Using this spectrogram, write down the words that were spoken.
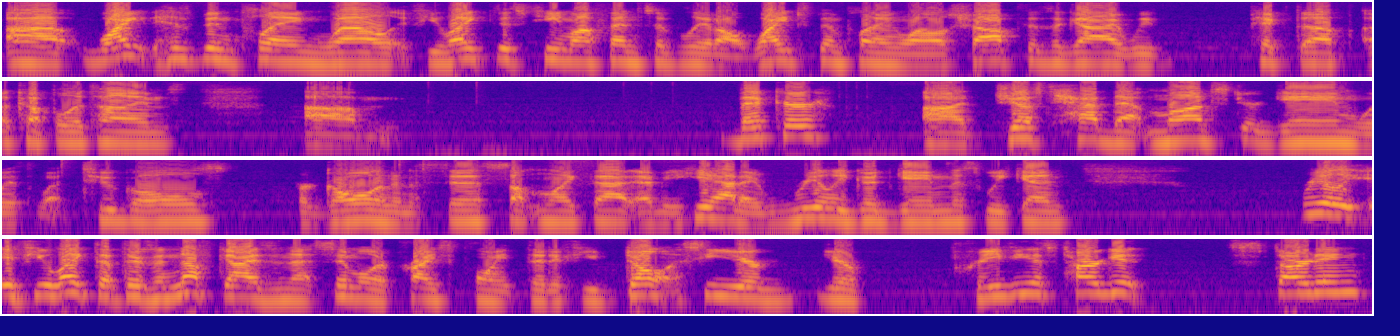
uh, White has been playing well. If you like this team offensively at all, White's been playing well. Schöpf is a guy we've picked up a couple of times. Um, Becker uh, just had that monster game with what two goals or goal and an assist, something like that. I mean, he had a really good game this weekend. Really, if you like that, there's enough guys in that similar price point that if you don't see your your previous target starting,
